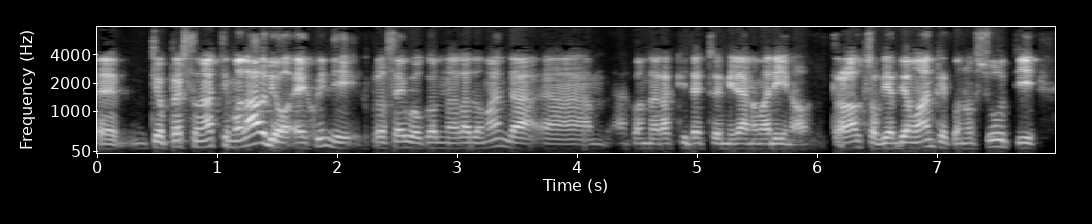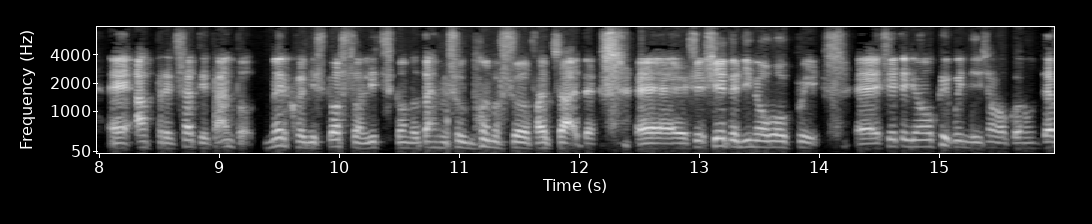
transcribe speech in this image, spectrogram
Eh, ti ho perso un attimo l'audio e quindi proseguo con la domanda eh, con l'architetto Emiliano Marino. Tra l'altro vi abbiamo anche conosciuti e apprezzati tanto. Mercoledì scorso nel secondo time sul bonus facciate. Eh, siete di nuovo qui. Eh, siete di nuovo qui, quindi diciamo con un tema.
